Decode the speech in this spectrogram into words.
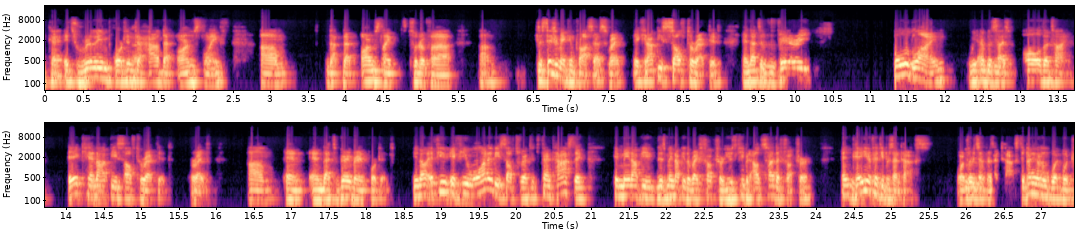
okay? It's really important to have that arm's length um, that that arm's length sort of uh, um, decision making process right? It cannot be self-directed and that's a very bold line we emphasize mm-hmm. all the time. It cannot be self-directed, right? Um, and and that's very very important. You know, if you if you want to be self-directed, fantastic. It may not be this may not be the right structure. You just keep it outside the structure and pay your fifty percent tax or thirty seven percent tax, depending on what, what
